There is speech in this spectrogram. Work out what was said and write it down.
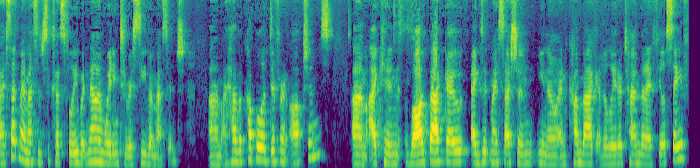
I, set my message successfully, but now I'm waiting to receive a message. Um, I have a couple of different options. Um, I can log back out, exit my session, you know, and come back at a later time that I feel safe,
